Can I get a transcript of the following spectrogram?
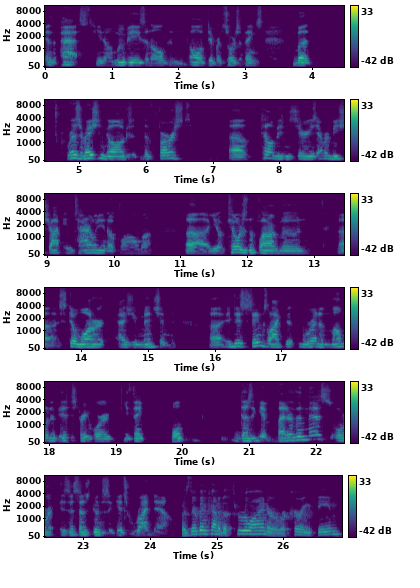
in the past, you know, movies and all and all different sorts of things. But Reservation Dogs, the first uh, television series ever to be shot entirely in Oklahoma. Uh, you know, Killers of the Flower Moon, uh, Stillwater, as you mentioned. Uh, it just seems like that we're in a moment of history where you think, well, does it get better than this, or is this as good as it gets right now? Has there been kind of a through line or a recurring theme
